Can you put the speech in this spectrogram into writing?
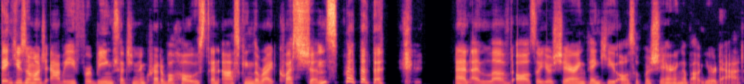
Thank you so much, Abby, for being such an incredible host and asking the right questions. and I loved also your sharing. Thank you also for sharing about your dad.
